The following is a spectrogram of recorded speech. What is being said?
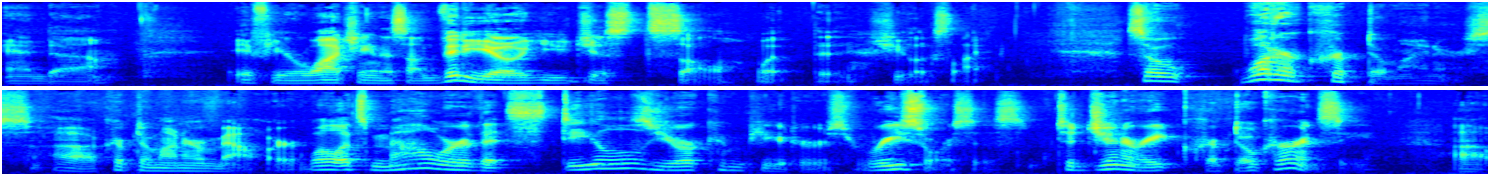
And uh, if you're watching this on video, you just saw what the, she looks like. So what are crypto miners? Uh, crypto miner malware. Well, it's malware that steals your computer's resources to generate cryptocurrency. Uh,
